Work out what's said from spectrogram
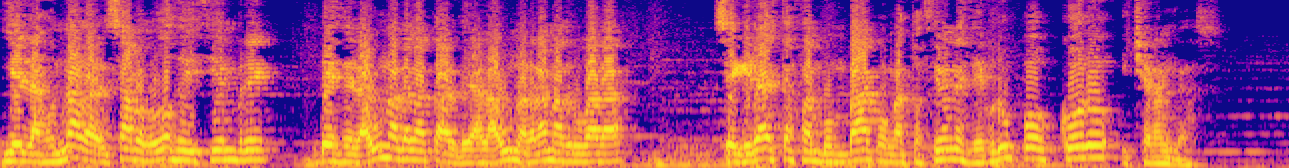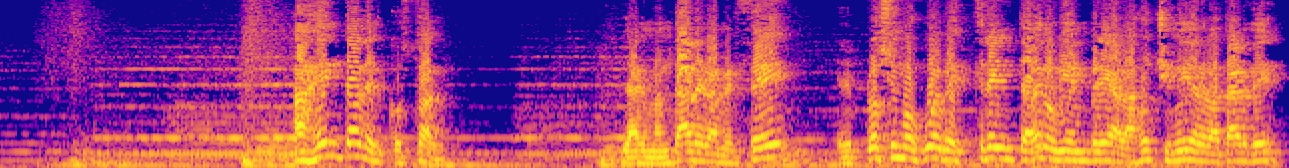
Y en la jornada del sábado 2 de diciembre, desde la 1 de la tarde a la 1 de la madrugada, seguirá esta zambombá con actuaciones de grupos, coros y charangas. Agenda del Costal. La Hermandad de la Merced, el próximo jueves 30 de noviembre a las 8 y media de la tarde,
